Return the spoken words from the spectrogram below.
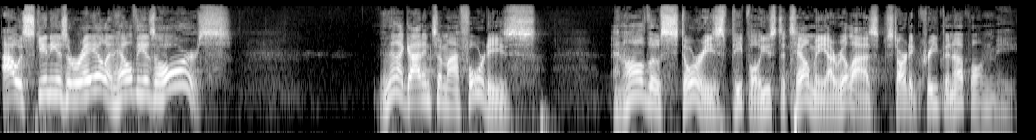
I was skinny as a rail and healthy as a horse. And then I got into my 40s, and all those stories people used to tell me, I realized started creeping up on me.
